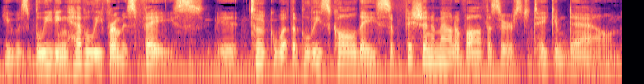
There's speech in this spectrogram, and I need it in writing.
He was bleeding heavily from his face. It took what the police called a sufficient amount of officers to take him down.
